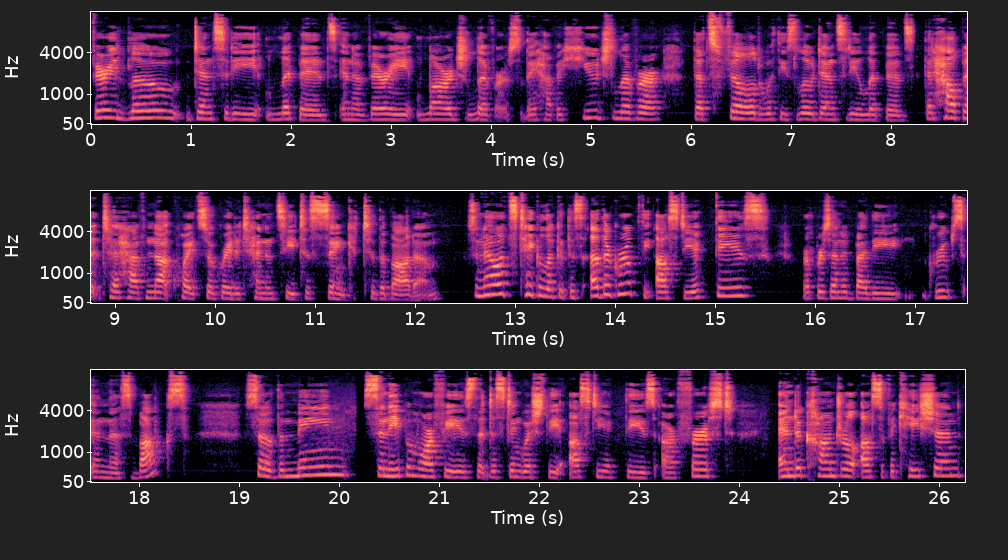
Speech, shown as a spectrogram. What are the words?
very low density lipids in a very large liver. So, they have a huge liver that's filled with these low density lipids that help it to have not quite so great a tendency to sink to the bottom. So, now let's take a look at this other group, the osteichthyes represented by the groups in this box. So the main synapomorphies that distinguish the osteichthyes are first endochondral ossification.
